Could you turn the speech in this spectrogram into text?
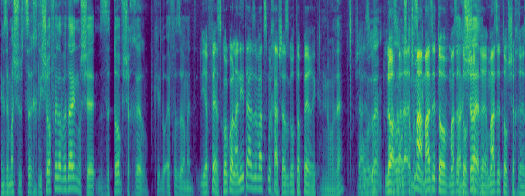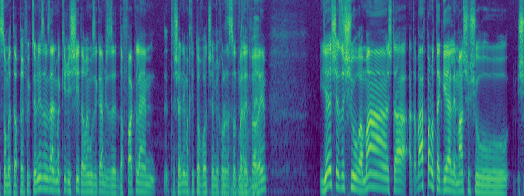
האם זה משהו שצריך לשאוף אליו עדיין, או שזה טוב, שחרר? כאילו, איפה זה עומד? יפה, אז קודם כל ענית על זה בעצמך, אפשר לסגור את הפרק. מעולה. אפשר. לסגור. לא, מה אבל תשמע, מסכים. מה זה טוב, מה זה טוב. שחרר, מה זה טוב שחרר? זאת אומרת, הפרפקציוניזם הזה, אני מכיר אישית הרבה מוזיקאים שזה דפק להם את השנים הכי טובות שהם יכולו לעשות מלא. דברים. יש איזושהי רמה שאתה, אתה אף פעם לא תגיע למשהו שהוא, ש-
